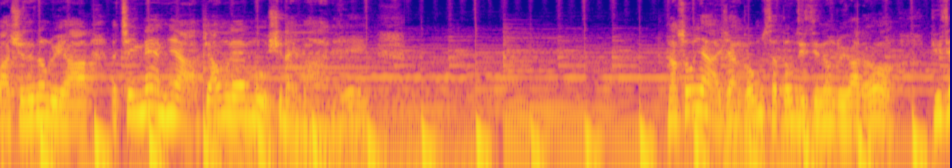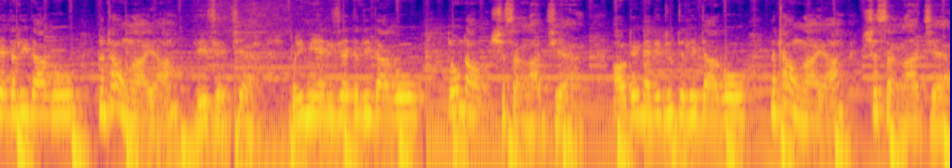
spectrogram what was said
ပါရွှေစင်းနှုန်းတွေဟာအချိန်နဲ့အမျှပြောင်းလဲမှုရှိနိုင်ပါတယ် နောက်ဆုံးရရန်ကုန်73စီစဉ်သုံးတွေကတော့ဒီဇယ်1လီတာကို2540ကျပ်ပရီမီယံဒီဇယ်1လီတာကို3085ကျပ်အောက်တိတ်92တလီတာကို2585ကျပ်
